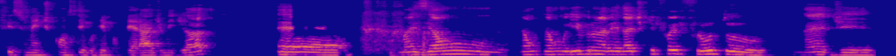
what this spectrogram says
dificilmente consigo recuperar de imediato. É, mas é um, é, um, é um livro, na verdade, que foi fruto né, de,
